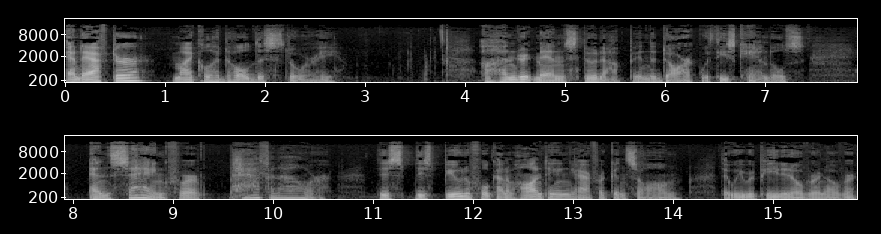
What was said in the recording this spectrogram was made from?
And after Michael had told this story, a hundred men stood up in the dark with these candles and sang for half an hour this, this beautiful kind of haunting African song that we repeated over and over.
